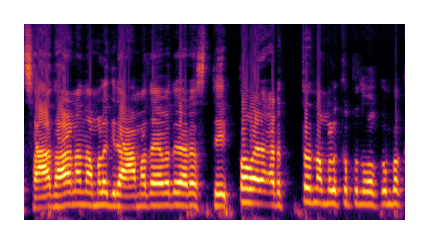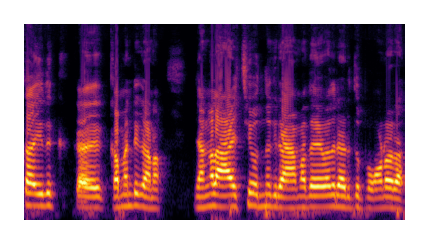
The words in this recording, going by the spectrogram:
സാധാരണ നമ്മൾ ഗ്രാമദേവതയുടെ സ്ഥി- ഇപ്പൊ അടുത്ത നമ്മൾക്ക് ഇപ്പൊ നോക്കുമ്പോൾ ഇത് കമന്റ് കാണാം. ഞങ്ങൾ ആഴ്ച ഒന്ന് ഗ്രാമദേവതയുടെ അടുത്ത് പോണവരാ.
